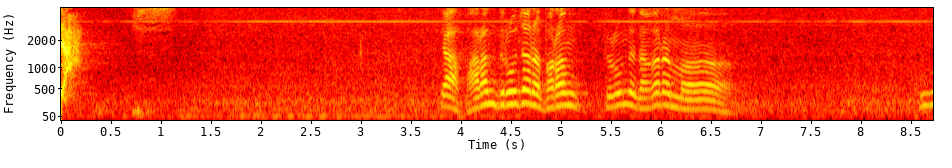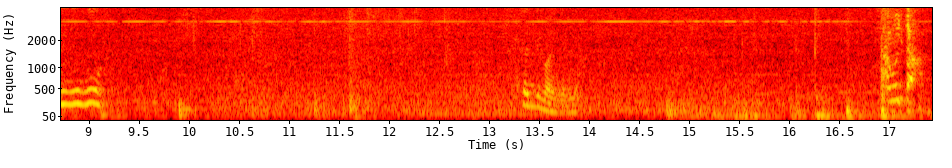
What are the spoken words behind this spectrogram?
야! 야, 바람 들어오잖아. 바람 들어온데 나가란 마. 구구구구. 던지면 안 됐나? 나무 있다!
